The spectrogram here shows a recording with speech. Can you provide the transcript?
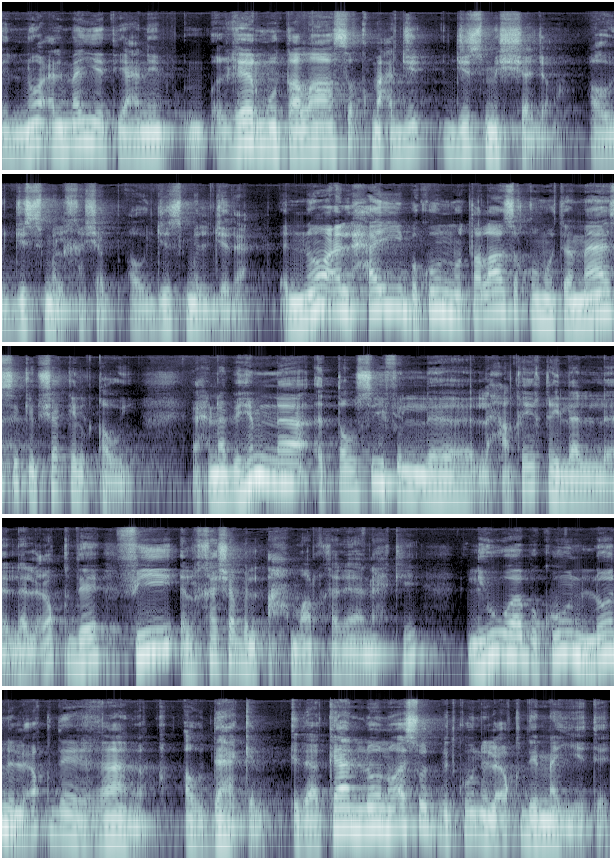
النوع الميت يعني غير متلاصق مع جسم الشجرة. أو جسم الخشب أو جسم الجذع. النوع الحي بكون متلاصق ومتماسك بشكل قوي. إحنا بهمنا التوصيف الحقيقي للعقدة في الخشب الأحمر خلينا نحكي اللي هو بكون لون العقدة غامق أو داكن. إذا كان لونه أسود بتكون العقدة ميتة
